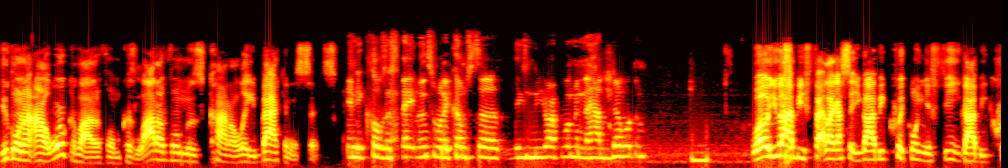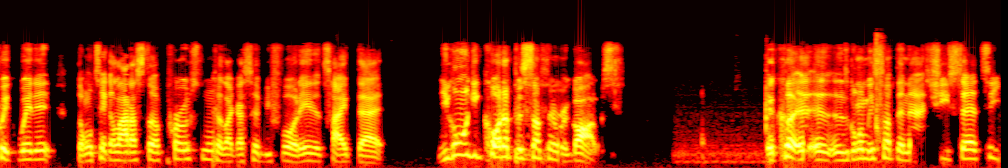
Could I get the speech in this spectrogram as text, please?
you're going to outwork a lot of them because a lot of them is kind of laid back in a sense. Any closing statements when it comes to these New York women and how to deal with them? Well, you gotta be fat. Like I said, you gotta be quick on your feet. You gotta be quick with it. Don't take a lot of stuff personal because, like I said before, they're the type that you're gonna get caught up in something regardless. It could. it- it's gonna be something that she said to you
